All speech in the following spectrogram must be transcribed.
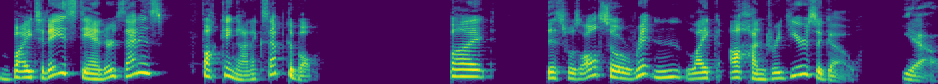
by today's standards, that is fucking unacceptable. But this was also written like a hundred years ago. Yeah.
